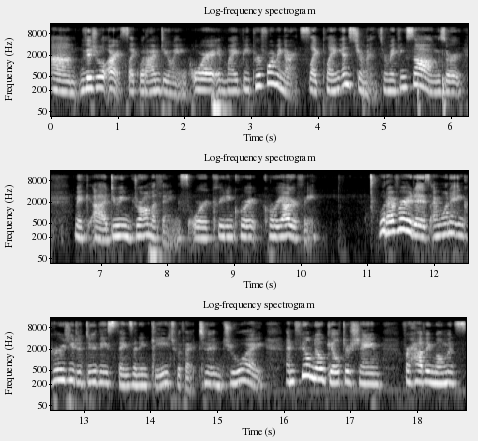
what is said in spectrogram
um, visual arts, like what I'm doing, or it might be performing arts, like playing instruments or making songs or make uh, doing drama things or creating chore- choreography. Whatever it is, I want to encourage you to do these things and engage with it, to enjoy and feel no guilt or shame for having moments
